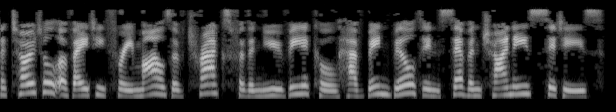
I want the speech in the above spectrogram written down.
A total of 83 miles of tracks for the new vehicle have been built in seven Chinese cities.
